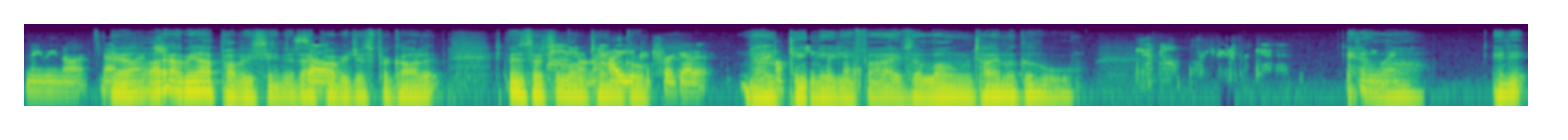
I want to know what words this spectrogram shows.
maybe not that Yeah, I, much. I mean, I've probably seen it. I probably just forgot it. It's been such a I long time how you ago. could forget it. Oh, how could forget it? 1985 is a long time ago. Cannot believe you forget it. In a Anyway, long, in a,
